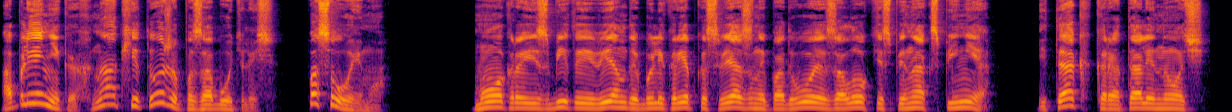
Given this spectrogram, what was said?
О пленниках Накхи тоже позаботились. По-своему. Мокрые избитые венды были крепко связаны по двое за локти спина к спине. И так коротали ночь,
